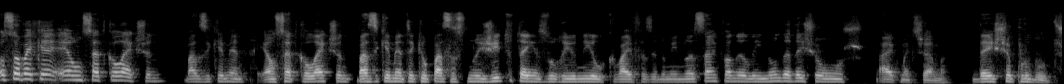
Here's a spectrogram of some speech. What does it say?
O Sobek é, é um set collection, basicamente. É um set collection. Basicamente aquilo passa-se no Egito, tens o rio Nilo que vai fazendo uma inundação e quando ele inunda deixa uns... Ai, como é que se chama? Deixa produtos.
